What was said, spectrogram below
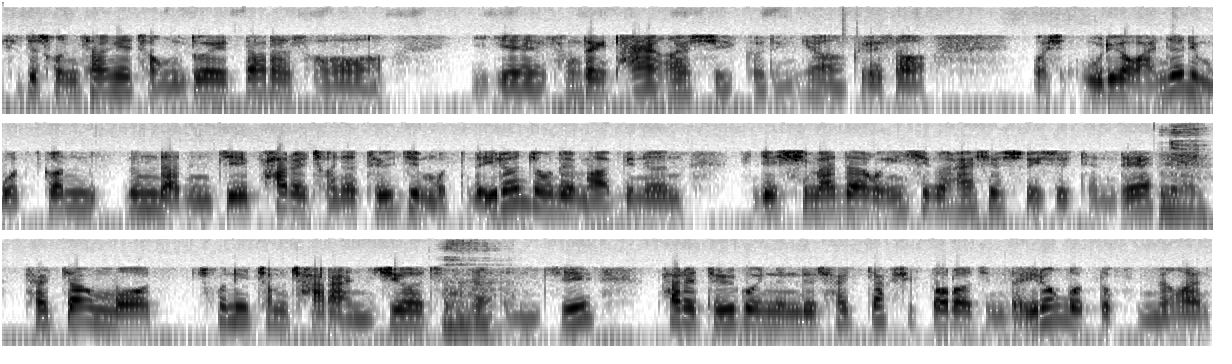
실제 손상의 정도에 따라서 이게 상당히 다양할 수 있거든요. 그래서 뭐 우리가 완전히 못 걷는다든지 팔을 전혀 들지 못한다 이런 정도의 마비는 굉장히 심하다고 인식을 하실 수 있을 텐데 네. 살짝 뭐 손이 좀잘안 쥐어진다든지 아. 팔을 들고 있는데 살짝씩 떨어진다 이런 것도 분명한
